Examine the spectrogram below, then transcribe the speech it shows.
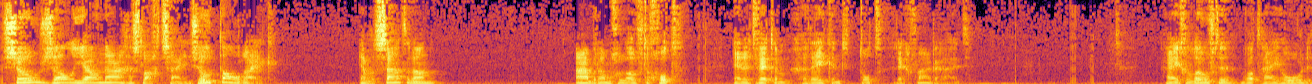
zo zal jouw nageslacht zijn, zo talrijk. En wat staat er dan? Abraham geloofde God en het werd hem gerekend tot rechtvaardigheid. Hij geloofde wat hij hoorde.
